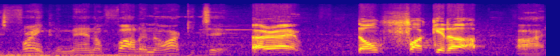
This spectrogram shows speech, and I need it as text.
It's Franklin, man. I'm following the architect. All right, don't fuck it up. All right.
